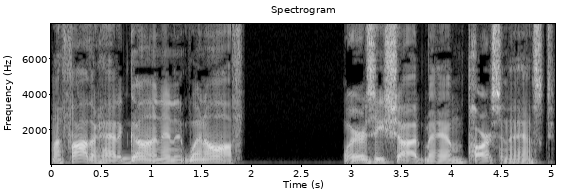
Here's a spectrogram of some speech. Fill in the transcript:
My father had a gun and it went off. Where's he shot, ma'am? Parson asked,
